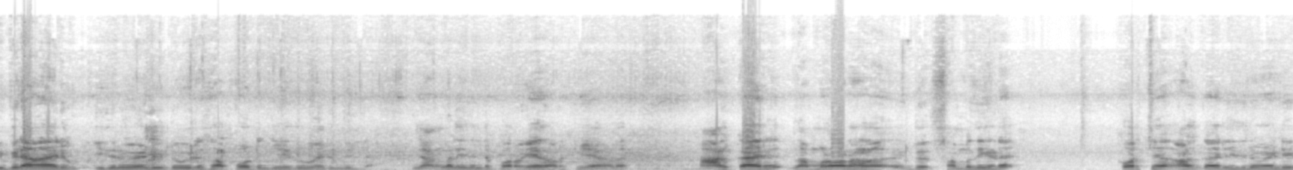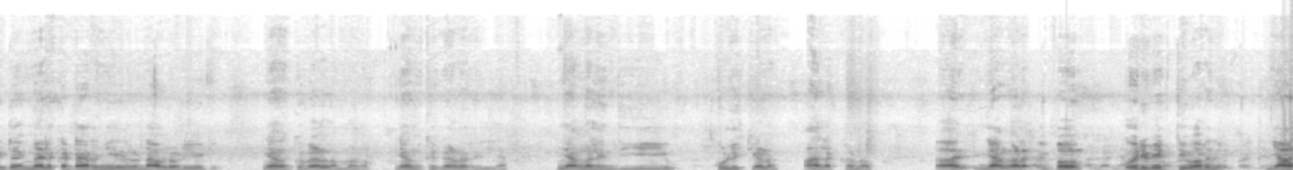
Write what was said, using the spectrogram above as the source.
ഇവരാരും ഇതിനു വേണ്ടിയിട്ട് ഒരു സപ്പോർട്ടും ചെയ്തു വരുന്നില്ല. ഞങ്ങൾ ഇതിന്റെ പുറകെ നടക്കുകയാണ്. ആൾക്കാർ നമ്മളോടാണ് ഇത് സമിതിയുടെ കുറച്ച് ആൾക്കാർ ഇതിനു വേണ്ടിയിട്ട് മെനക്കെട്ട് ഇറങ്ങിയതുകൊണ്ട് അവരോട് ചോദിക്കും ഞങ്ങൾക്ക് വെള്ളം വേണം ഞങ്ങൾക്ക് കിണറില്ല ഞങ്ങൾ എന്ത് ചെയ്യും? കുളിക്കണം അലക്കണം. ഞങ്ങൾ ഇപ്പോൾ ഒരു വ്യക്തി പറഞ്ഞു ഞാൻ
